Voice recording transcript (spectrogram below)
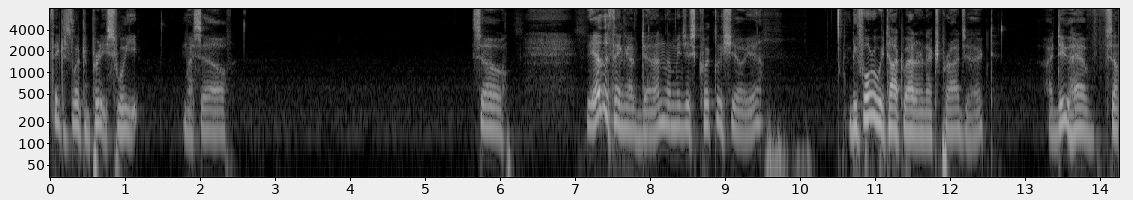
think it's looking pretty sweet myself. So, the other thing I've done, let me just quickly show you. Before we talk about our next project, I do have some,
